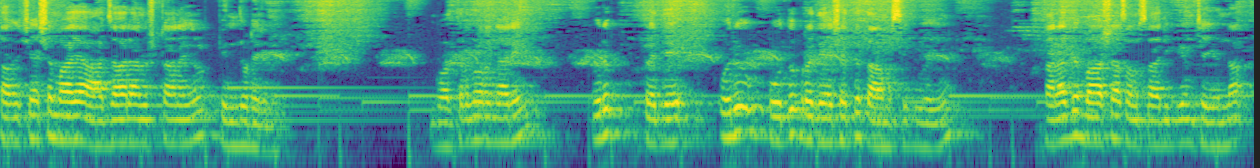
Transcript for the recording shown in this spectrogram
സവിശേഷമായ ആചാരാനുഷ്ഠാനങ്ങൾ പിന്തുടരുന്നു. ഗോത്രം എന്ന് പറഞ്ഞാൽ ഒരു പ്രദേ ഒരു പൊതുപ്രദേശത്ത് താമസിക്കുകയും തനത് ഭാഷ സംസാരിക്കുകയും ചെയ്യുന്ന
